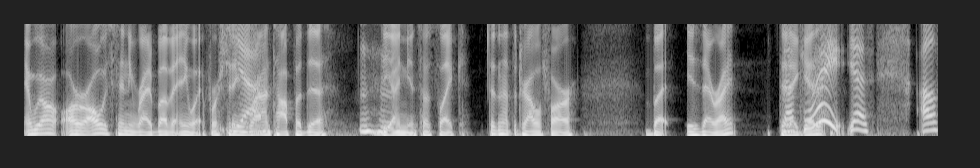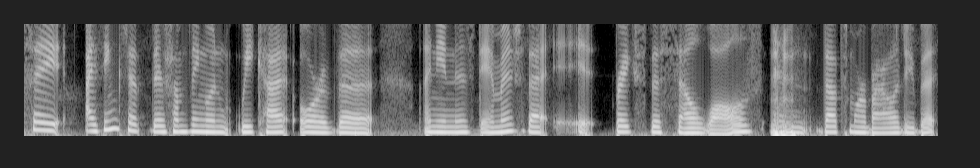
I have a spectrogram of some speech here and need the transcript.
And we are, are always standing right above it anyway. If we're sitting Yeah. right on top of the Mm-hmm. the onion, so it's like doesn't have to travel far. But is that right? Did That's right. it? Yes. I'll say I think that there's something when we cut or the onion is damaged that it breaks the cell walls Mm-hmm. and that's more biology, but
